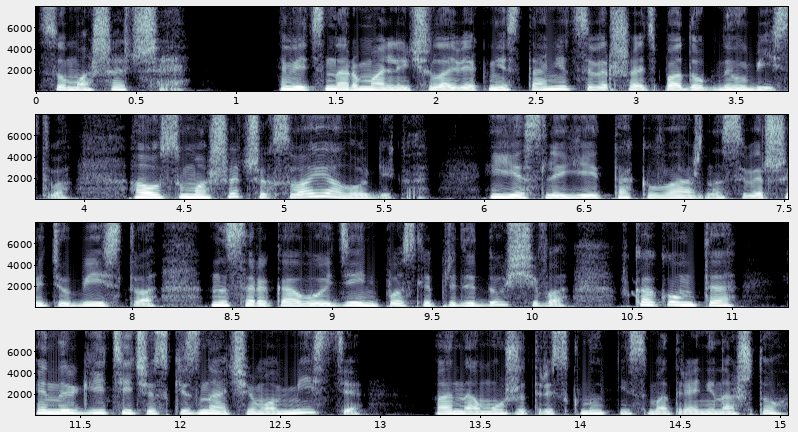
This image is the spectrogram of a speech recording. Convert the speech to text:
сумасшедшая — ведь нормальный человек не станет совершать подобные убийства, а у сумасшедших своя логика. Если ей так важно совершить убийство на сороковой день после предыдущего в каком-то энергетически значимом месте, она может рискнуть, несмотря ни на что.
